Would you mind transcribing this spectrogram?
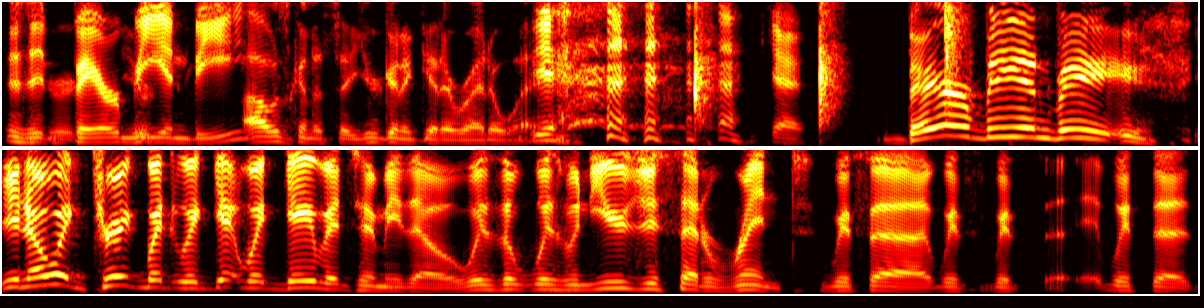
Is it You're- Bear B and B? I was going to say you're going to get it right away. Yeah. okay. Bear B and B. You know what trick? What what get what gave it to me though was the was when you just said rent with uh with with uh, with the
